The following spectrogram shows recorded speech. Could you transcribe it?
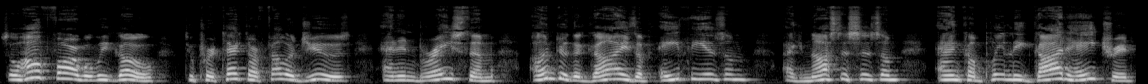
So, how far will we go to protect our fellow Jews and embrace them under the guise of atheism, agnosticism, and completely God hatred,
